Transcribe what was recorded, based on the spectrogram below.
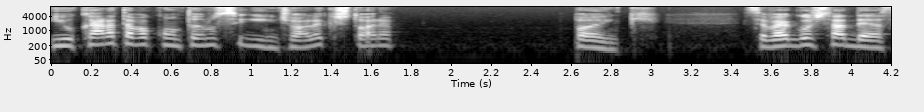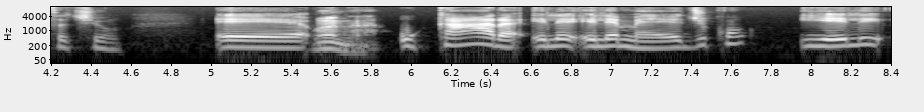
E o cara tava contando o seguinte: olha que história punk. Você vai gostar dessa, tio. É, Manda. o cara, ele, ele é médico e ele,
